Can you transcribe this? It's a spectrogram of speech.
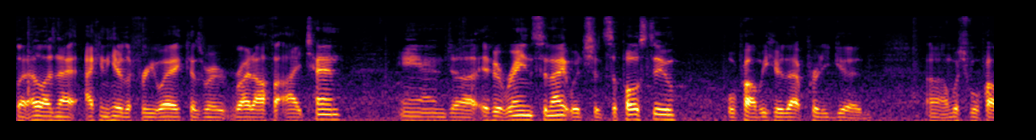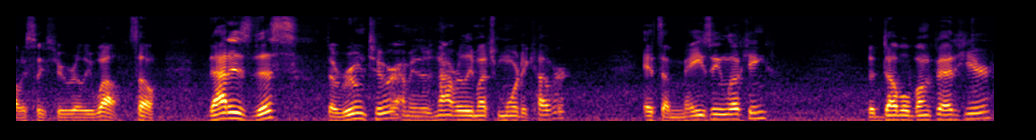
but otherwise, I can hear the freeway because we're right off of I-10. And uh, if it rains tonight, which it's supposed to, we'll probably hear that pretty good, uh, which we'll probably sleep through really well. So that is this the room tour. I mean, there's not really much more to cover. It's amazing looking. The double bunk bed here.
